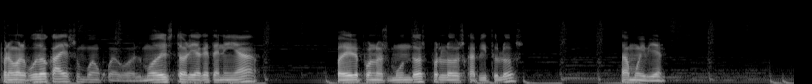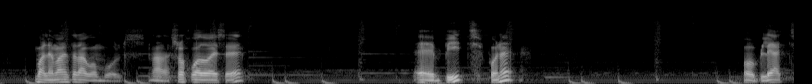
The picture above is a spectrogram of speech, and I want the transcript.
Pero el Budokai es un buen juego. El modo historia que tenía, poder ir por los mundos, por los capítulos, está muy bien. Vale, más Dragon Balls. Nada, solo he jugado ese, ¿eh? eh Beach, pone. O Bleach,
